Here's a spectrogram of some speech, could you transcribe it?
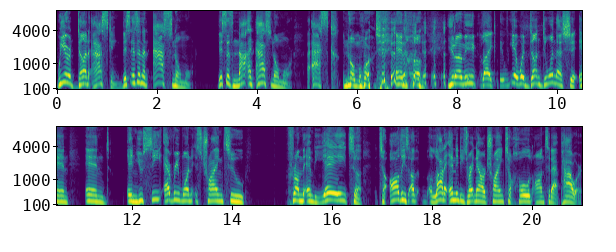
We are done asking. This isn't an ass no more. This is not an ass no more. Ask no more. and um, you know what I mean? Like, yeah, we're done doing that shit. And and and you see everyone is trying to from the NBA to to all these other a lot of entities right now are trying to hold on to that power.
